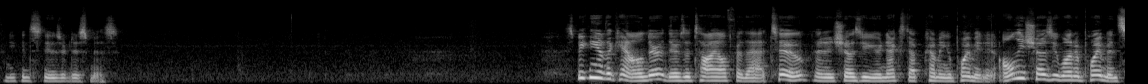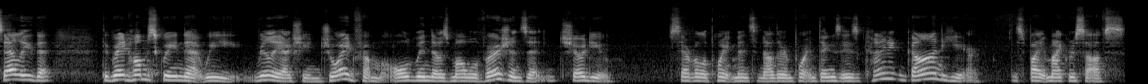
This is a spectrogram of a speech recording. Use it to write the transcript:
and you can snooze or dismiss. Speaking of the calendar, there's a tile for that too, and it shows you your next upcoming appointment. It only shows you one appointment. Sadly, the, the great home screen that we really actually enjoyed from old Windows mobile versions that showed you several appointments and other important things is kind of gone here, despite Microsoft's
